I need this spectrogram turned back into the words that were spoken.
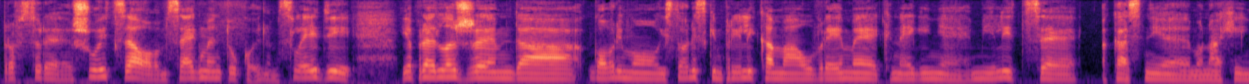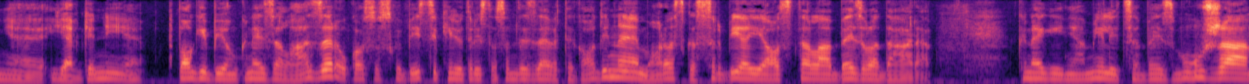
Profesore Šujica, ovom segmentu koji nam sledi, ja predlažem da govorimo o istorijskim prilikama u vreme Kneginje Milice, a kasnije monahinje Jevgenije, Pogibijom kneza Lazara u Kosovskoj bici 1389. godine Moravska Srbija je ostala bez vladara. Kneginja Milica bez muža,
